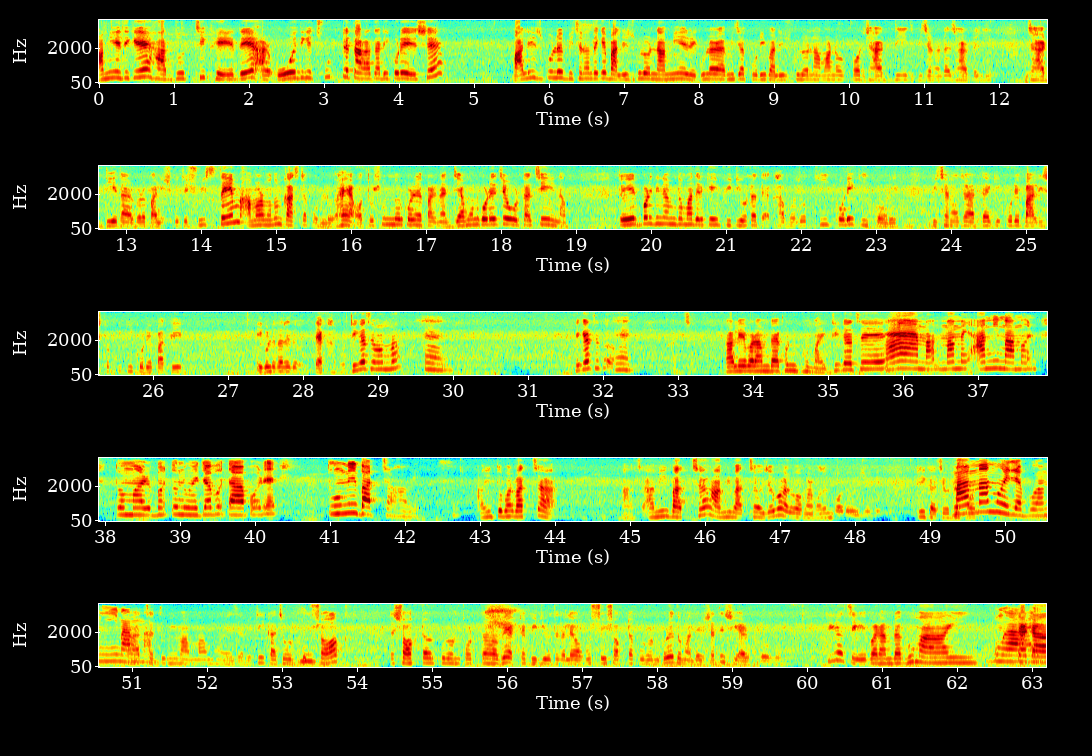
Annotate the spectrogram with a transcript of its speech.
আমি এদিকে হাত ধুচ্ছি খেয়ে দে আর ও এদিকে ছুটতে তাড়াতাড়ি করে এসে বালিশগুলো বিছানা থেকে বালিশগুলো নামিয়ে রেগুলার আমি যা করি বালিশগুলো নামানোর পর ঝাড় দিই বিছানাটা ঝাড় দিই ঝাড় দিয়ে তারপরে বালিশ পেতে শুই। সেম আমার মতন কাজটা করল। হ্যাঁ অত সুন্দর করে পারে না যেমন করেছে ওর কাছেই না তো এরপরের দিন আমি তোমাদেরকে এই ভিডিওটা দেখাবো যে কী করে কি করে। বিছানা ঝাড় দেয় কী করে বালিশ কী করে পাতে এগুলো তাহলে দেখাবো। ঠিক আছে মাম্মা? হ্যাঁ। ঠিক আছে তো? হ্যাঁ। আচ্ছা। তাহলে এবার আমরা এখন ঘুমাই ঠিক আছে? হ্যাঁ মামা আমি মামার তোমার মতন হয়ে যাব তারপরে তুমি বাচ্চা হবে। আমি তোমার বাচ্চা? আচ্ছা আমি বাচ্চা আমি বাচ্চা হয়ে যাব আর ও আমার মতন বড় হয়ে যাবে। ঠিক আছে ওটা মাম্মাম হয়ে যাব আমি মাম্মা আচ্ছা তুমি মাম্মাম হয়ে যাবে ঠিক আছে ওর খুব শখ। তা শখটা ওর পূরণ করতে হবে একটা ভিডিওতে তাহলে অবশ্যই শখটা পূরণ করে তোমাদের সাথে শেয়ার করব। ঠিক আছে এবার আমরা ঘুমাই। টাটা।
